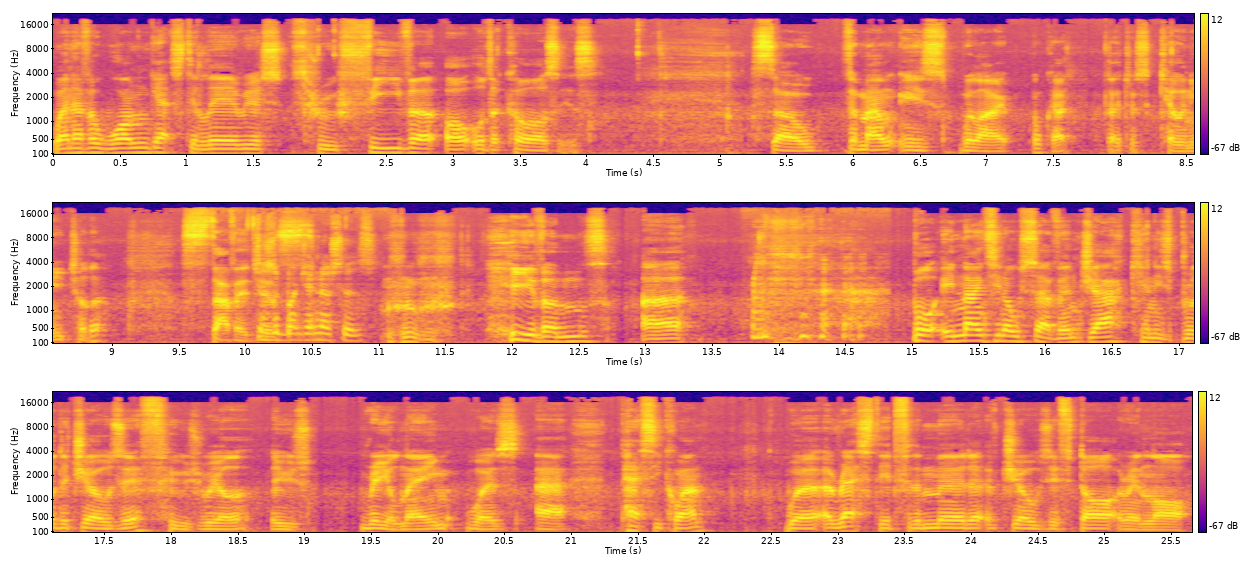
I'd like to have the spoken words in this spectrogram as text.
whenever one gets delirious through fever or other causes. So the Mounties were like, okay, they're just killing each other. Savages Just a bunch of nutters. heathens. Uh, but in 1907, Jack and his brother Joseph, whose real whose real name was uh, Pesequan, were arrested for the murder of Joseph's daughter-in-law,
